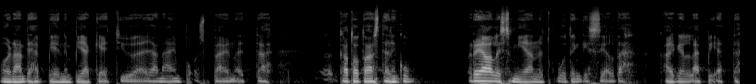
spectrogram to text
voidaan tehdä pienempiä ketjuja ja näin poispäin. Että katsotaan sitä niin kuin realismia nyt kuitenkin sieltä kaiken läpi, että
